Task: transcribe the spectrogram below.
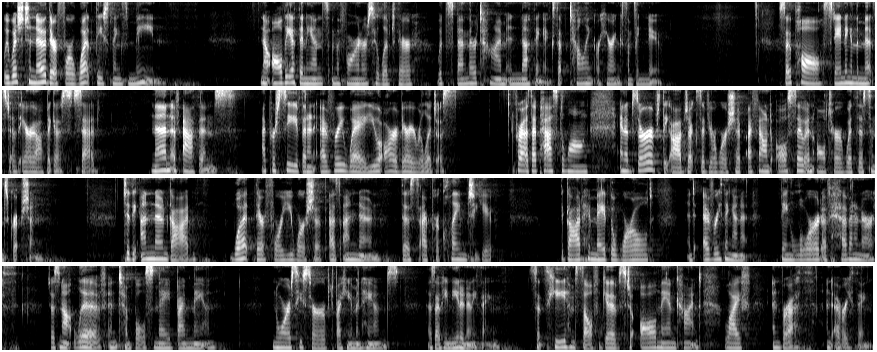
We wish to know, therefore, what these things mean. Now, all the Athenians and the foreigners who lived there would spend their time in nothing except telling or hearing something new. So, Paul, standing in the midst of the Areopagus, said, Men of Athens, I perceive that in every way you are very religious. For as I passed along and observed the objects of your worship, I found also an altar with this inscription To the unknown God, what therefore you worship as unknown, this I proclaim to you. The God who made the world and everything in it, being Lord of heaven and earth, does not live in temples made by man, nor is he served by human hands as though he needed anything, since he himself gives to all mankind life and breath and everything.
